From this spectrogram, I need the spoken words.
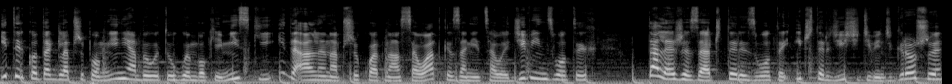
i tylko tak dla przypomnienia były tu głębokie miski, idealne na przykład na sałatkę za niecałe 9 zł, talerze za 4 zł i 49 groszy,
